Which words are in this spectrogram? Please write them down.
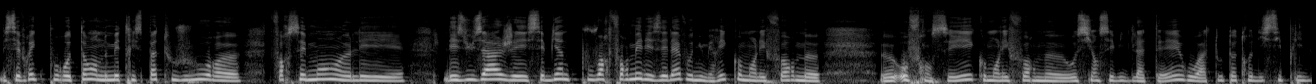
Mais c'est vrai que pour autant, on ne maîtrise pas toujours euh, forcément euh, les, les usages. Et c'est bien de pouvoir former les élèves au numérique, comme on les forme. Euh, au français, comme on les forme aux sciences et vie de la Terre ou à toute autre discipline.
